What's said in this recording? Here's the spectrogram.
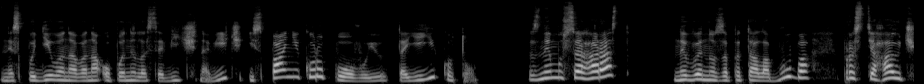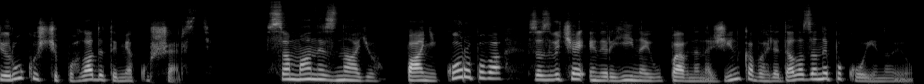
Несподівано вона опинилася віч на віч із пані Короповою та її котом. З ним усе гаразд? невинно запитала Буба, простягаючи руку, щоб погладити м'яку шерсть. Сама не знаю. Пані Коропова, зазвичай енергійна і упевнена жінка, виглядала занепокоєною.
